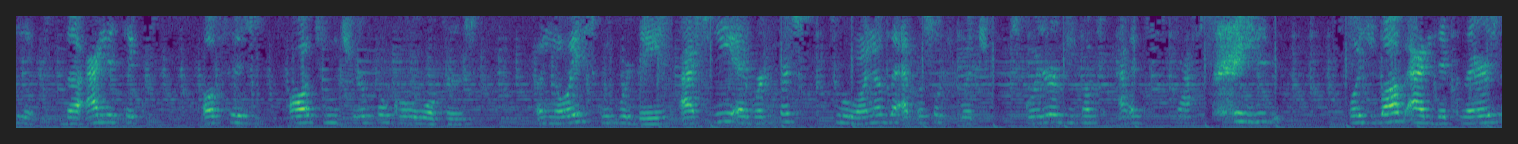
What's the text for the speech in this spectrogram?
the antics of his all too cheerful co-workers. Annoy Squidward Day is actually a reference to one of the episodes which Squidward becomes exasperated SpongeBob and declares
